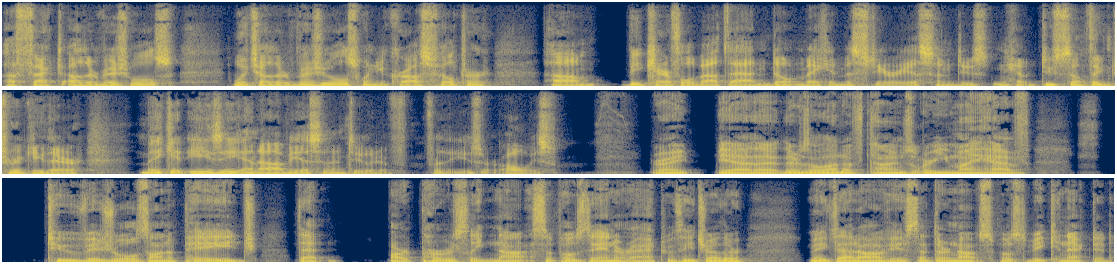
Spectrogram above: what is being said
affect other visuals which other visuals when you cross filter. Um, be careful about that and don't make it mysterious and do you know do something tricky there. Make it easy and obvious and intuitive for the user always. Right. Yeah. That, there's a lot of times where you might have two visuals on a page that are purposely not supposed to interact with each other. Make that obvious that they're not supposed to be connected.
